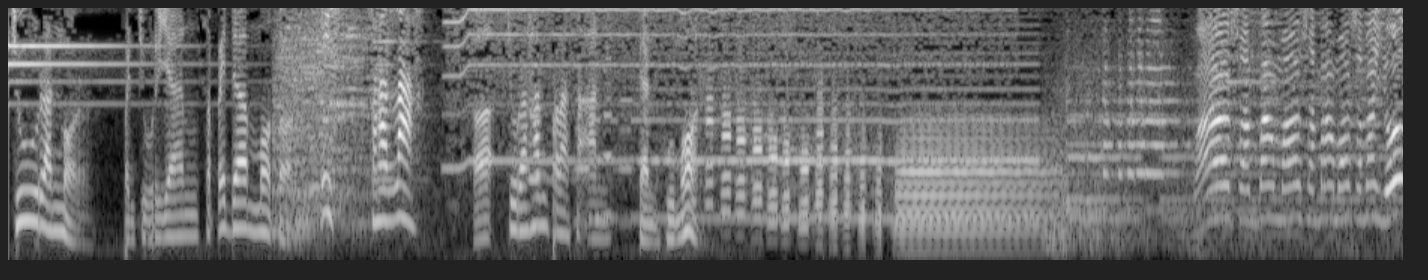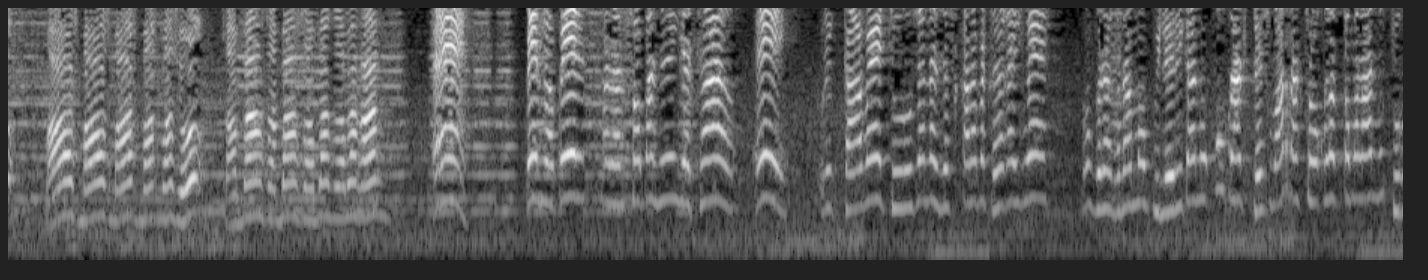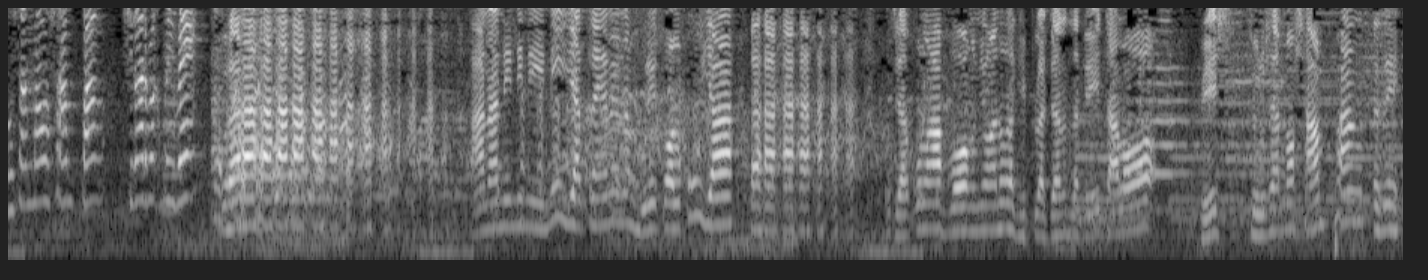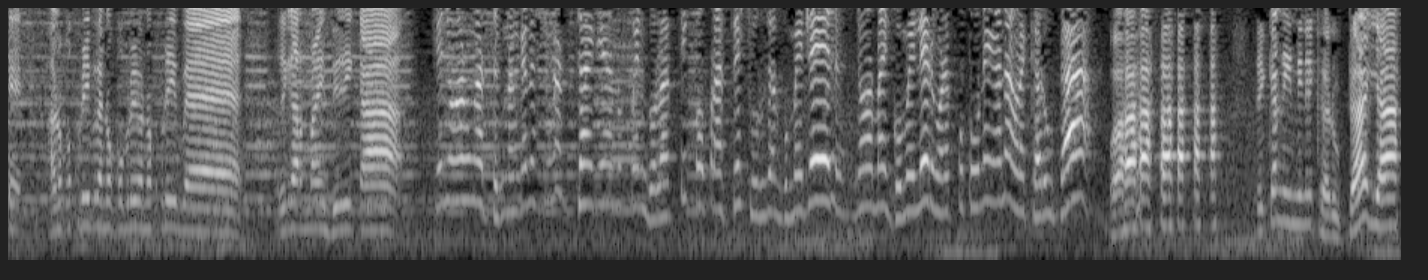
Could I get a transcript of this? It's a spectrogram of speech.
Curanmor, pencurian sepeda motor. Ih, salah. Uh, curahan perasaan dan humor. Mas, sampang, mas, sampang, mas, sampang, yuk. Mas, mas, mas, mas, mas, yuk. Sampang, sampang, sampang, sampang, Kang. Eh, pir sopir, padan sopan sini jajal. Eh, udah gawe jurusan aja sekarang pada kayak gue. Mau gara-gara mau bileri kan uku rades warna coklat kemalan jurusan mau sampang. Pak priwe. Anak ini ini ya ternyata nang bule kolku ya. Ujarku labong nyong anu lagi pelajaran tadi calo bis jurusan mau sampang tadi anu kepriwe anu kepriwe anu kepriwe Rikar main diri kak Kayaknya orang ngadeg nang kene sengaja kayak anu pengen golati prades jurusan gomelir. Nyor main gomelir ngene putune ana oleh Garuda. Wah, Rikan ini nih Garuda ya.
